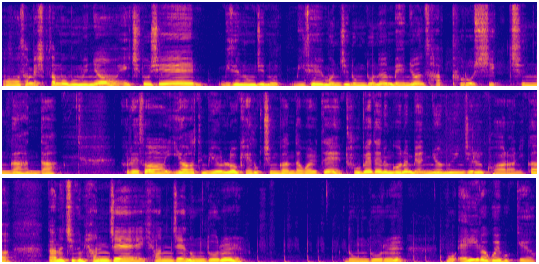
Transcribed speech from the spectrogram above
어, 313번 보면요. H도시의 미세농지, 농- 미세먼지 농도는 매년 4%씩 증가한다. 그래서 이와 같은 비율로 계속 증가한다고 할 때 두 배 되는 거는 몇 년 후인지를 구하라니까 나는 지금 현재 현재 농도를 농도를 뭐 A라고 해볼게요.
